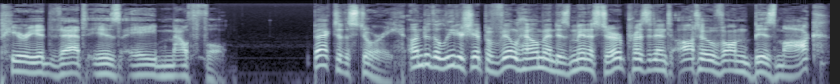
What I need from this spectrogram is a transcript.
Period. That is a mouthful. Back to the story. Under the leadership of Wilhelm and his minister, President Otto von Bismarck,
